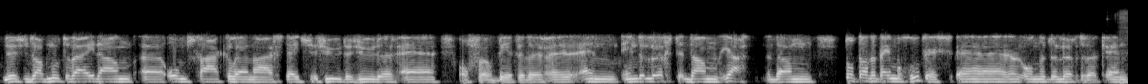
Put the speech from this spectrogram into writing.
Dus dat moeten wij dan eh, omschakelen naar steeds zuurder, zuurder eh, of bitterder. eh, en in de lucht dan, ja, dan totdat het eenmaal goed is eh, onder de luchtdruk. En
